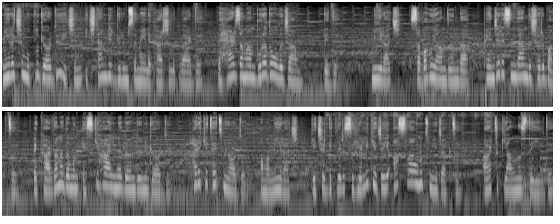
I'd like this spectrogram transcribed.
Miraç'ı mutlu gördüğü için içten bir gülümsemeyle karşılık verdi ve her zaman burada olacağım, dedi. Miraç, sabah uyandığında penceresinden dışarı baktı ve kardan adamın eski haline döndüğünü gördü. Hareket etmiyordu ama Miraç, geçirdikleri sihirli geceyi asla unutmayacaktı. Artık yalnız değildi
